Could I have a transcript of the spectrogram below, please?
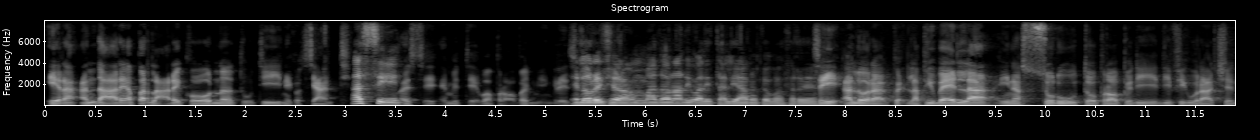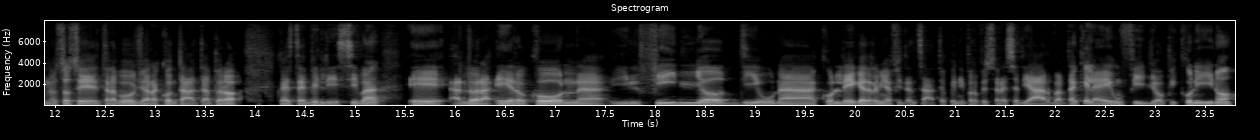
era andare a parlare con tutti i negozianti. Ah sì? Eh sì, e mettevo a prova il mio inglese. E loro dicevano, madonna arriva l'italiano che va a fare... Sì, allora, la più bella in assoluto proprio di, di figuracce, non so se te l'avevo già raccontata, però questa è bellissima. E allora ero con il figlio di una collega della mia fidanzata, quindi professoressa di Harvard, anche lei, un figlio piccolino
